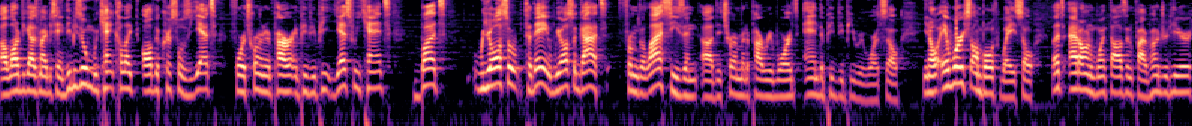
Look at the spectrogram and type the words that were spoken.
a lot of you guys might be saying, DB Zoom, we can't collect all the crystals yet for Tournament Power and PvP. Yes, we can't, but we also, today, we also got from the last season, uh, the Tournament of Power rewards and the PvP rewards. So, you know, it works on both ways. So let's add on 1,500 here.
